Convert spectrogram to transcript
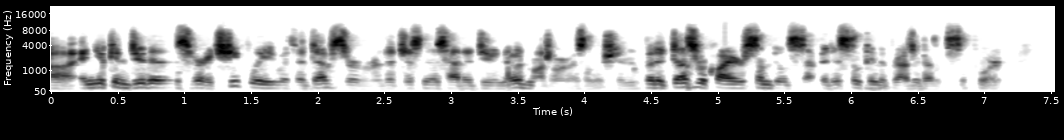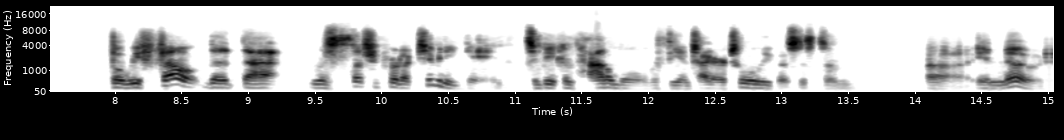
Uh, and you can do this very cheaply with a dev server that just knows how to do node module resolution, but it does require some build step. It is something the browser doesn't support. But we felt that that was such a productivity gain to be compatible with the entire tool ecosystem uh, in Node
